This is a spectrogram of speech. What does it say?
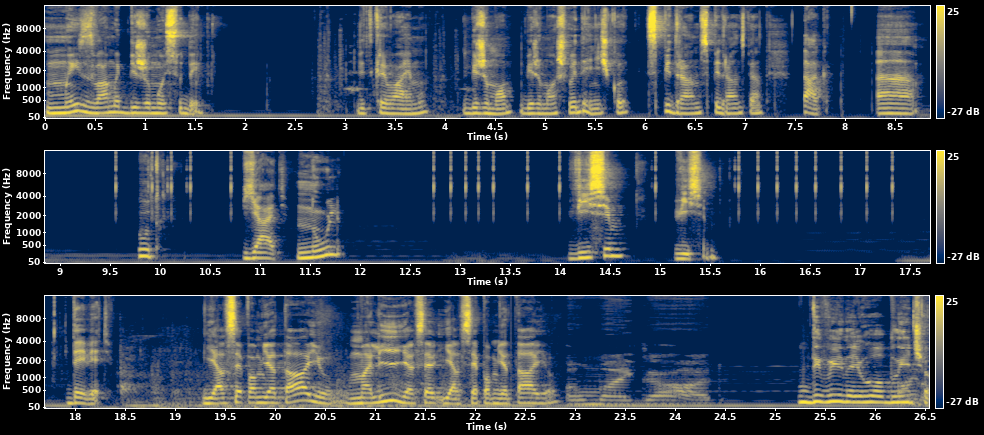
ми з вами біжимо сюди. Відкриваємо. Біжимо, біжимо швиденечко. Спідран, спідран, спідран. Так. Е, тут 5, 0. 8, 8. 9. Я все пам'ятаю. Малі, я все, я все пам'ятаю. Диви на його обличчя.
